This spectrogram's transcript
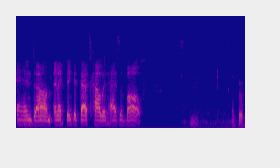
And um, and i think that that's how it has evolved. Okay.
